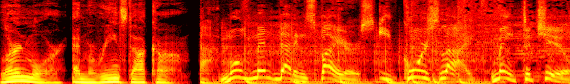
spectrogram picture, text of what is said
Learn more at marines.com. Movement that inspires y Coors Light made to chill.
